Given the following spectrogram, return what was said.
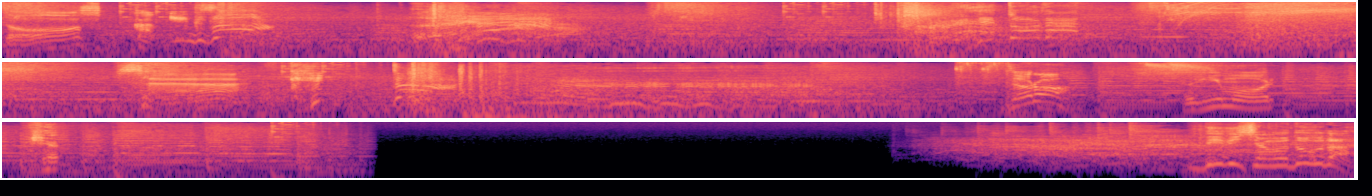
どうすっか。行くぞ。でどうださあ次も俺ビビちゃんはどこだ？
